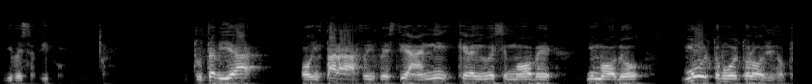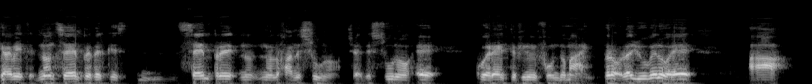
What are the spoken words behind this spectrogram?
di questo tipo. Tuttavia ho imparato in questi anni che la Juve si muove in modo molto molto logico, chiaramente non sempre perché sempre non, non lo fa nessuno, cioè nessuno è coerente fino in fondo mai, però la Juve lo è a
